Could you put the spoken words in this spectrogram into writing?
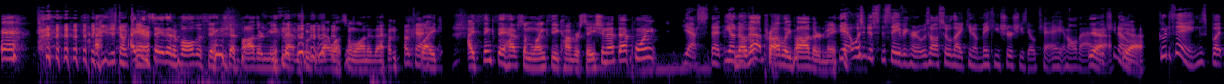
Eh. you just don't care. I can say that of all the things that bothered me in that movie, that wasn't one of them. Okay. Like, I think they have some lengthy conversation at that point. Yes, that you know. No, that, that, probably bothered me. Yeah, it wasn't just the saving her; it was also like you know making sure she's okay and all that. Yeah, which you know, yeah. good things, but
